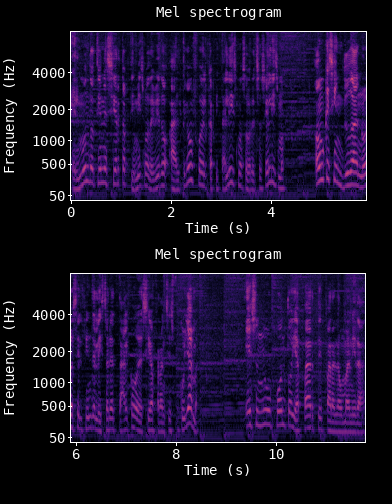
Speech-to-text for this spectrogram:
El mundo tiene cierto optimismo debido al triunfo del capitalismo sobre el socialismo, aunque sin duda no es el fin de la historia tal como decía Francis Fukuyama. Es un nuevo punto y aparte para la humanidad,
